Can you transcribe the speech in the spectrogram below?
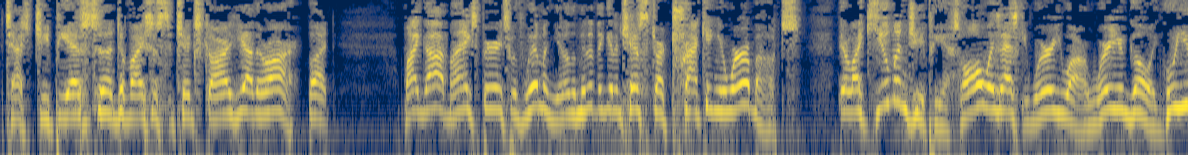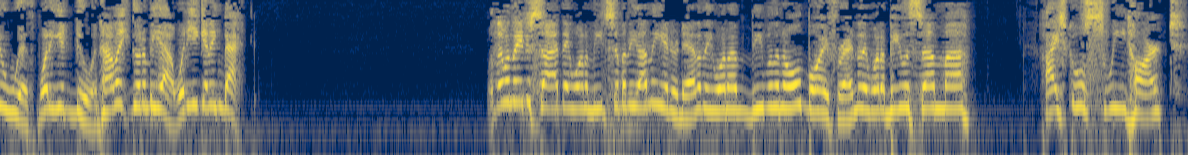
attach GPS uh, devices to chicks' cars? Yeah, there are. But, my God, my experience with women, you know, the minute they get a chance to start tracking your whereabouts they're like human GPS, always asking where you are, where you're going, who are you with, what are you doing, how late you going to be out, what are you getting back? Well, then when they decide they want to meet somebody on the Internet, or they want to be with an old boyfriend, or they want to be with some uh, high school sweetheart,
